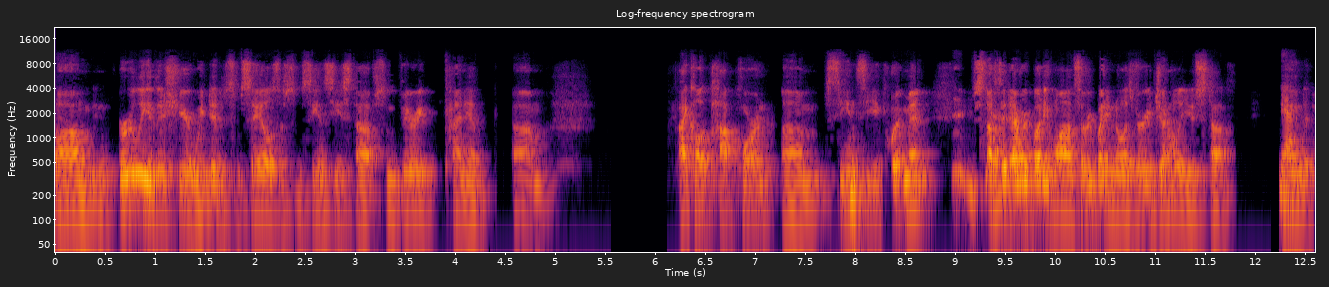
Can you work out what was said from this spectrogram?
Um, early this year, we did some sales of some CNC stuff, some very kind of, um, I call it popcorn um, CNC equipment, stuff that everybody wants, everybody knows, very general use stuff. Yeah. And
